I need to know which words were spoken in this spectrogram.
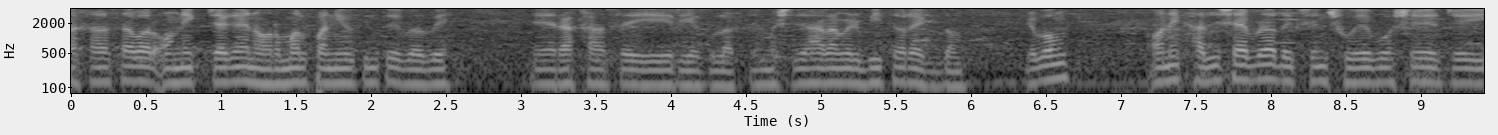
রাখা আছে, আবার অনেক জায়গায় নর্মাল পানিও কিন্তু এভাবে রাখা আছে এই এরিয়াগুলোতে মসজিদ হারামের ভিতরে একদম। এবং অনেক হাজি সাহেবরা দেখছেন শুয়ে বসে যেই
